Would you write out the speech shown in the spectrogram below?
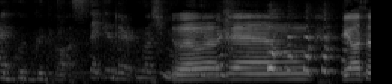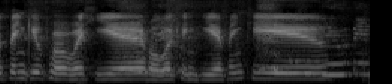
a good good boss thank you very much You are welcome. We also thank you for over here, for working here. Thank you. thank you thank you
